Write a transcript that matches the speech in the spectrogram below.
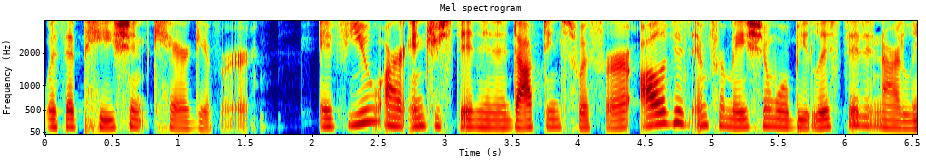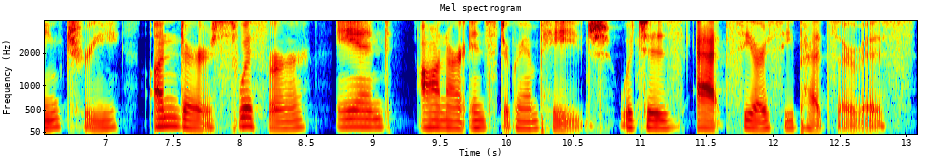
with a patient caregiver. If you are interested in adopting Swiffer, all of his information will be listed in our link tree under Swiffer and on our Instagram page, which is at CRC Pet Service.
